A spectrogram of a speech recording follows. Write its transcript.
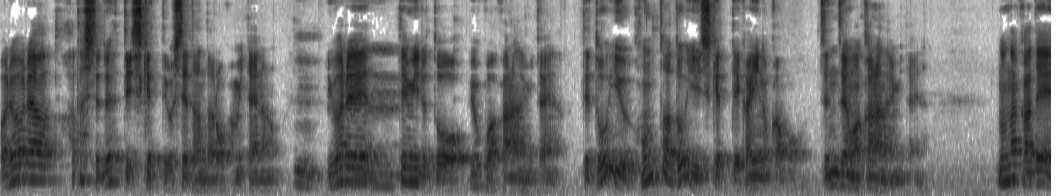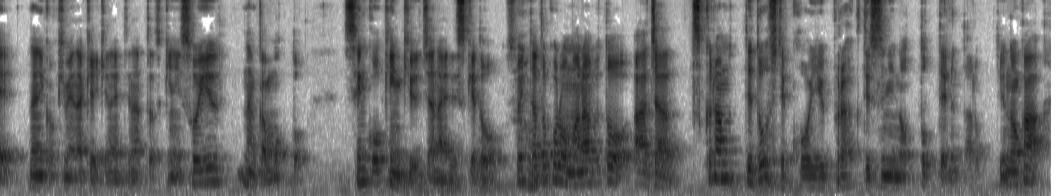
我々は果たしてどうやって意思決定をしてたんだろうかみたいなのうん。言われてみるとよくわからないみたいな。で、どういう、本当はどういう意思決定がいいのかも全然わからないみたいな。の中で何かを決めなきゃいけないってなった時に、そういうなんかもっと先行研究じゃないですけど、そういったところを学ぶと、あ、じゃあ、スクラムってどうしてこういうプラクティスにのっとってるんだろうっていうのが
